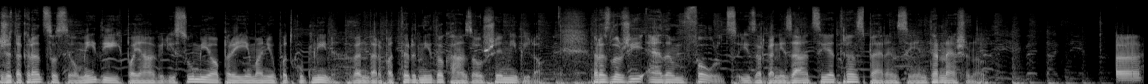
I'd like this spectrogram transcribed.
Že takrat so se v medijih pojavili sumi o prejemanju podkupnin, vendar pa trdnih dokazov še ni bilo. Razloži Adam Folds iz organizacije Transparency International. Uh.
